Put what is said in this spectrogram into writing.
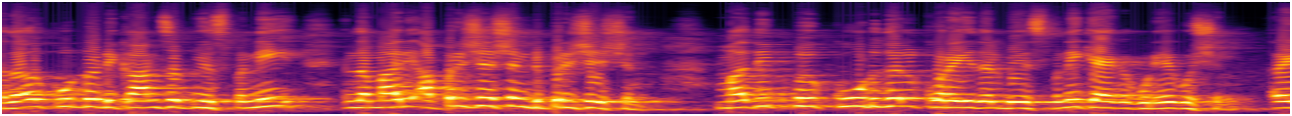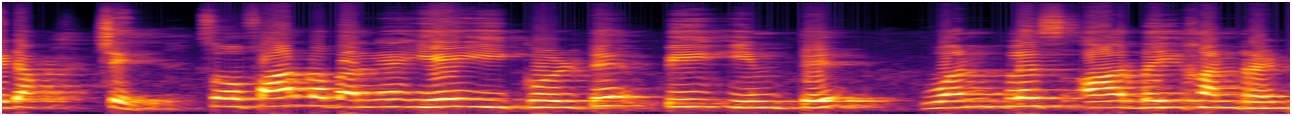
அதாவது கூட்டுவட்டி கான்செப்ட் யூஸ் பண்ணி இந்த மாதிரி அப்ரிசியேஷன் டிப்ரிசியேஷன் மதிப்பு கூடுதல் குறைதல் பேஸ் பண்ணி கேட்கக்கூடிய கொஷின் ரைட்டா சரி. ஸோ ஃபார்முலா பாருங்க. A equal to P into one plus R by hundred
